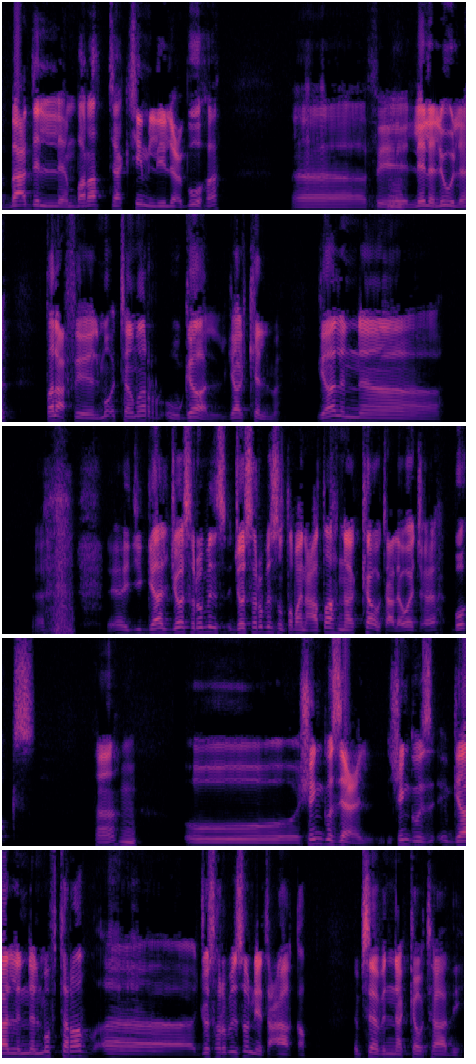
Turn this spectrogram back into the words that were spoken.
بعد المباراة ال tag team اللي لعبوها آه، في الليلة الأولى طلع في المؤتمر وقال قال كلمة. قال إن قال جوس روبنس جوس روبنسون طبعا أعطاه knockout على وجهه بوكس. ها؟ وشينجو زعل. شينجو قال إن المفترض آه، جوس روبنسون يتعاقب بسبب ال knockout هذه.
